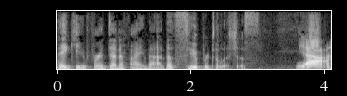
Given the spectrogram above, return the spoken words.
Thank you for identifying that. That's super delicious Yeah,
